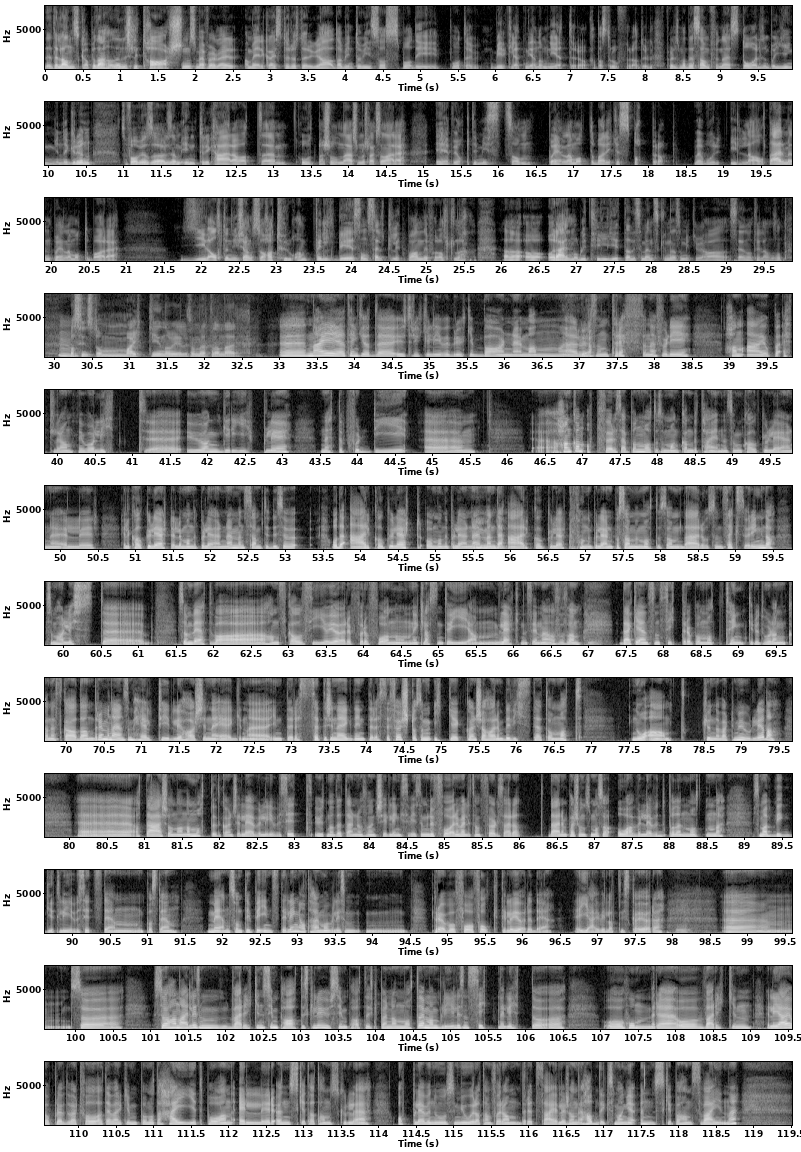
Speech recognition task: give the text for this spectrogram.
Dette landskapet, da, og denne slitasjen som jeg føler Amerika i større og større grad har begynt å vise oss, både i måte virkeligheten gjennom nyheter og katastrofer og dull. Føles som at det samfunnet står liksom på gyngende grunn. Så får vi også liksom inntrykk her av at um, hovedpersonen er som en slags sånn herre evig optimist som på en eller annen måte bare ikke stopper opp ved hvor ille alt er, men på en eller annen måte bare gir alt en ny sjanse og har tro Han har veldig sånn selvtillit på han i forhold til å, uh, å, å regne med å bli tilgitt av disse menneskene som ikke vil ha, se noe til han og sånn. Mm. Hva syns du om Mikey når vi liksom møter han der? Uh, nei, jeg tenker jo at det uttrykket livet bruker, barnemann, er jo Ja. sånn treffende, fordi han er jo på et eller annet nivå litt uh, uangripelig, nettopp fordi eh, han kan oppføre seg på en måte som man kan betegne som kalkulerende eller, eller kalkulert eller manipulerende, men samtidig så Og det er kalkulert og manipulerende, Mm, men det mm. er kalkulert og manipulerende på samme måte som det er hos en seksåring, da, som har lyst eh, Som vet hva han skal si og gjøre for å få noen i klassen til å gi ham lekene sine. Altså sånn, Mm. Det er ikke en som sitter og på en måte tenker ut hvordan kan jeg skade andre, men det er en som helt tydelig har sine egne setter sine egne interesser først, og som ikke kanskje har en bevissthet om at noe annet kunne vært mulig, da. Eh, at det er sånn han har måttet kanskje leve livet sitt, uten at dette er noe sånn skillingsvise. Men du får en veldig sånn følelse av at det er en person som også har overlevd på den måten, da. Som har bygget livet sitt sten på sten med en sånn type innstilling. At her må vi liksom mm, prøve å få folk til å gjøre det jeg vil at de skal gjøre. Mm. Eh, så så han er liksom verken sympatisk eller usympatisk på en eller annen måte. Man blir liksom sittende litt og, og humre og verken Eller jeg opplevde i hvert fall at jeg verken på en måte heiet på han eller ønsket at han skulle oppleve noe som gjorde at han forandret seg, eller sånn. Jeg hadde ikke så mange ønsker på hans vegne.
